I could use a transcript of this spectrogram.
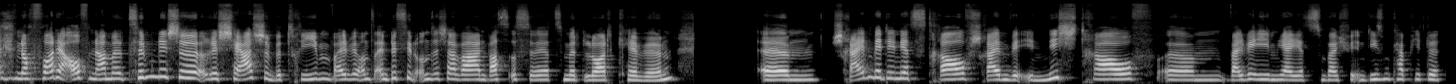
noch vor der Aufnahme ziemliche Recherche betrieben, weil wir uns ein bisschen unsicher waren, was ist jetzt mit Lord Kevin. Ähm, schreiben wir den jetzt drauf, schreiben wir ihn nicht drauf, ähm, weil wir ihn ja jetzt zum Beispiel in diesem Kapitel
